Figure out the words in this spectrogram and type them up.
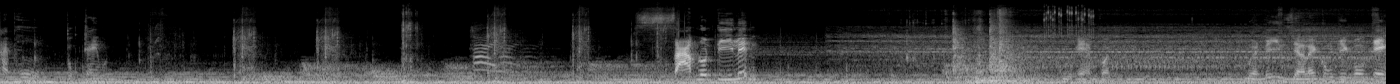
หายโผตกใจหมดสามดนตรีเล่นดูแอบก่อน เหมือนได้ยินเสียงอะไรกงเกงกงเกง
